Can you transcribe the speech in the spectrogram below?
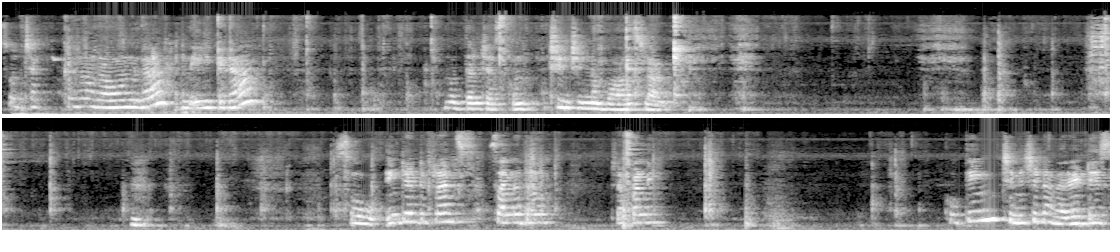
సో చక్కగా రౌండ్గా నీట్గా ముద్దలు చేసుకుంటాం చిన్న చిన్న బాల్స్ లాగా. సో ఇంకేంటి ఫ్రెండ్స్ సంగతులు? చెప్పండి. కుకింగ్ చిన్న చిన్న వెరైటీస్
